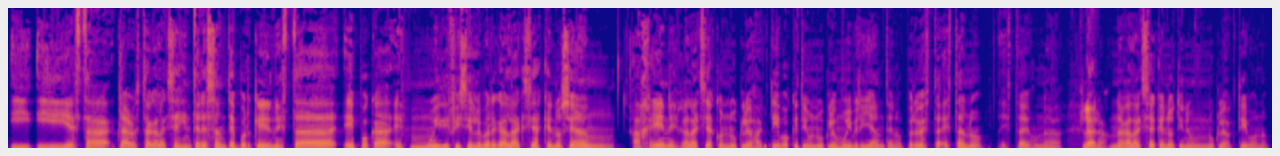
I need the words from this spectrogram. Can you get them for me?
Y, esta, claro, esta galaxia es interesante porque en esta época es muy difícil ver galaxias que no sean AGN, galaxias con núcleos activos, que tienen un núcleo muy brillante, ¿no? Pero esta, esta no, esta es una, una galaxia que no tiene un núcleo activo, ¿no?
